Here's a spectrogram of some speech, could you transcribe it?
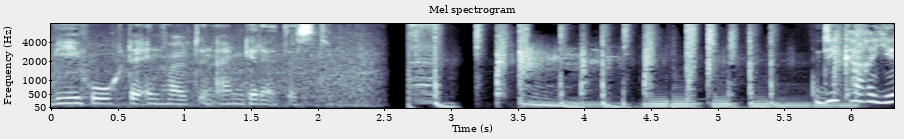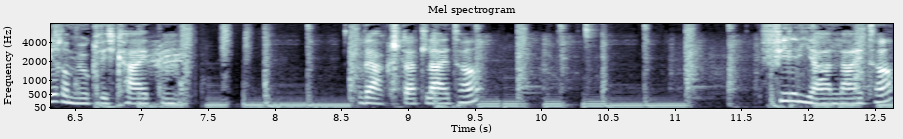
wie hoch der Inhalt in einem Gerät ist. Die Karrieremöglichkeiten. Werkstattleiter. Filialleiter.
